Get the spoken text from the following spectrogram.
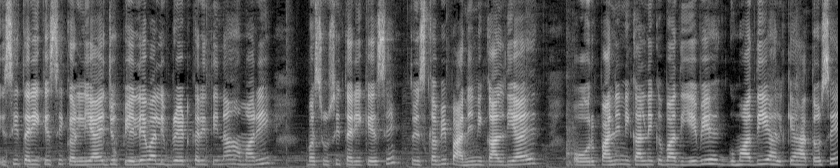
इसी तरीके से कर लिया है। जो पहले वाली ब्रेड करी थी ना हमारी, बस उसी तरीके से। तो इसका भी पानी निकाल दिया है और पानी निकालने के बाद ये भी घुमा दिए हल्के हाथों से।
